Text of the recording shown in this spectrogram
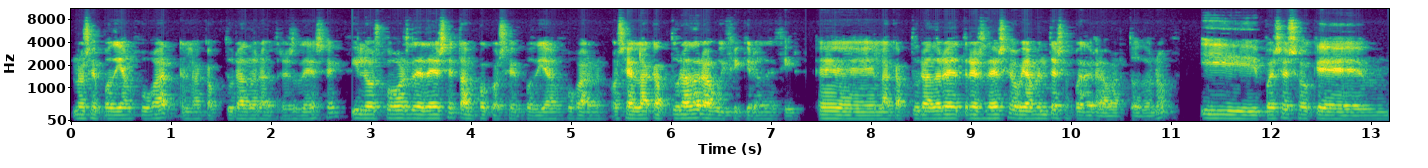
no se podían jugar en la capturadora 3DS y los juegos de DS tampoco se podían jugar, o sea, en la capturadora Wi-Fi quiero decir. Eh, en la capturadora de 3DS obviamente se puede grabar todo, ¿no? Y pues eso, que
